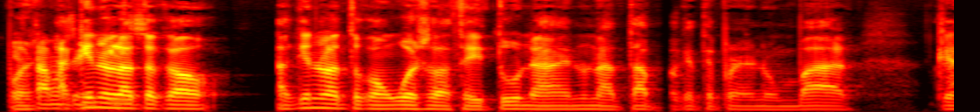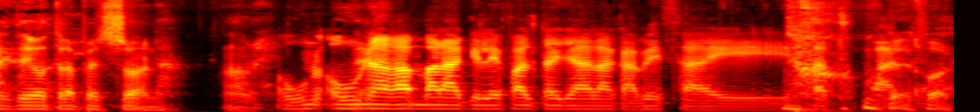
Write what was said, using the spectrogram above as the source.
Pues aquí no le ha tocado, aquí no le ha tocado un hueso de aceituna en una tapa que te ponen en un bar, que es de otra persona. o, una gamba a la que le falta ya la cabeza y está por,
